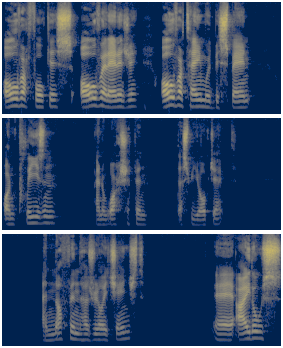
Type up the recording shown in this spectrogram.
all their focus, all their energy, all their time would be spent on pleasing and worshipping this wee object. And nothing has really changed. Uh, idols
